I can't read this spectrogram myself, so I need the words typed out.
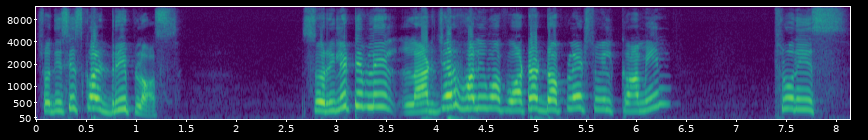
So, this is called drip loss. So, relatively larger volume of water droplets will come in through this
